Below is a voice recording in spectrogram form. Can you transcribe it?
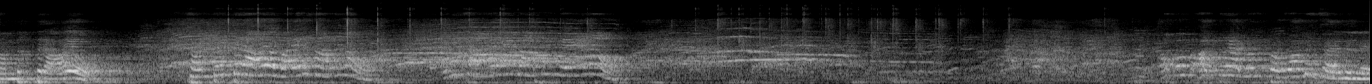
സംതൃപ്തരായോ? സംതൃപ്തരായോ? വയറ് നിറഞ്ഞോ? വേണോ? അപ്പൊ അത്ര പെർഫോമൻസ് ആയിരുന്നില്ലേ?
